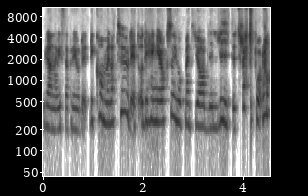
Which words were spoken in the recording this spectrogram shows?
grann i vissa perioder. Det kommer naturligt och det hänger också ihop med att jag blir lite trött på dem.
